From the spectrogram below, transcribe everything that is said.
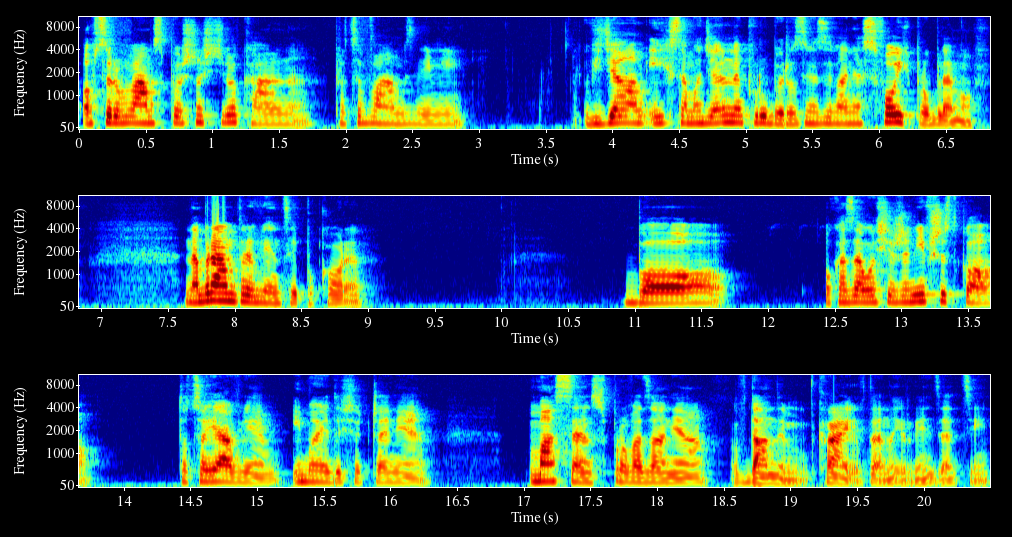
obserwowałam społeczności lokalne, pracowałam z nimi, widziałam ich samodzielne próby rozwiązywania swoich problemów, nabrałam trochę więcej pokory bo okazało się, że nie wszystko to, co ja wiem i moje doświadczenie ma sens wprowadzania w danym kraju, w danej organizacji.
